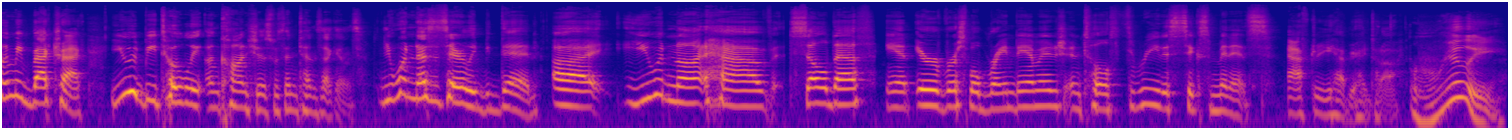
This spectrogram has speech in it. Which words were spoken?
Let me backtrack. You would be totally unconscious within 10 seconds. You wouldn't necessarily be dead. Uh, you would not have cell death and irreversible brain damage until three to six minutes after you have your head cut off. really?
